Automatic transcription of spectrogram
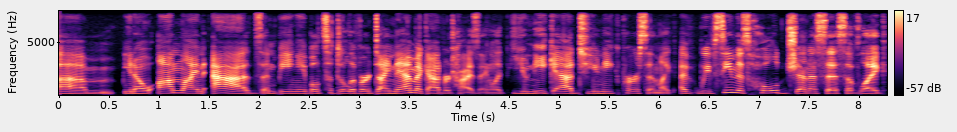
um, you know online ads and being able to deliver dynamic advertising like unique ad to unique person. Like I've, we've seen this whole genesis of like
